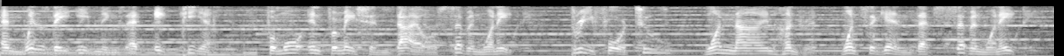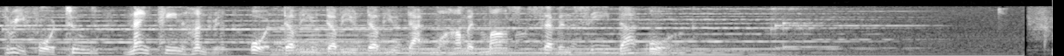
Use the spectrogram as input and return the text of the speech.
and Wednesday evenings at 8 p.m. For more information, dial 718 342 1900. Once again, that's 718 342 1900 or www.muhammadmosque7c.org.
